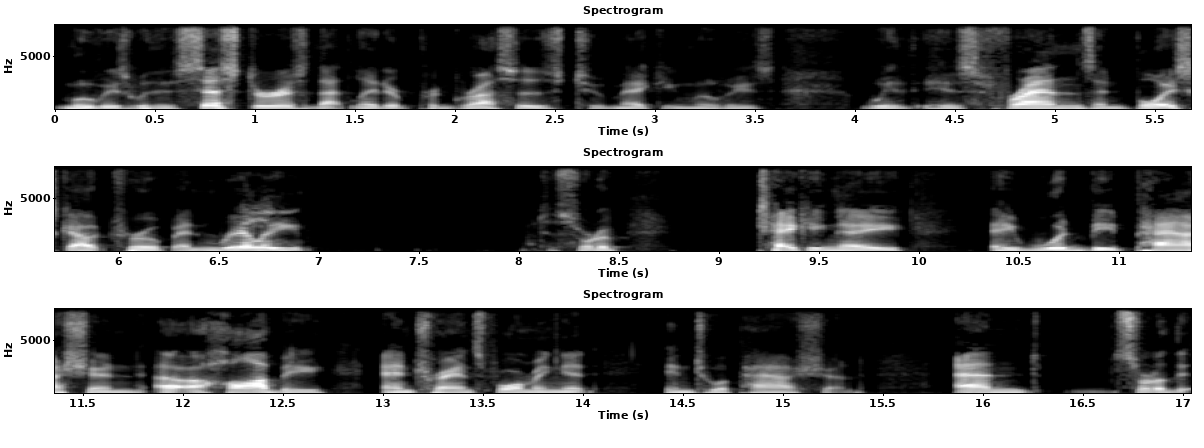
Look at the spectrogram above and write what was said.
movies with his sisters, and that later progresses to making movies with his friends and Boy Scout troop, and really just sort of taking a a would be passion, a, a, hobby, and transforming it into a passion. And sort of the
